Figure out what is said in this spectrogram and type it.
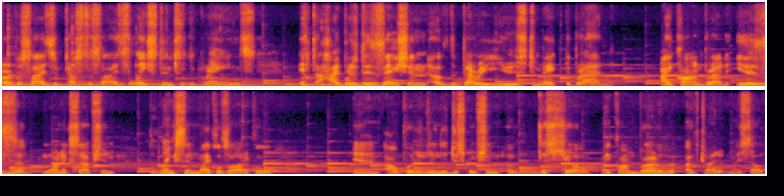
herbicides and pesticides laced into the grains, into hybridization of the berry used to make the bread. Icon bread is one exception. The link's in Michael's article, and I'll put it in the description of this show. Icon bread, I've tried it myself.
